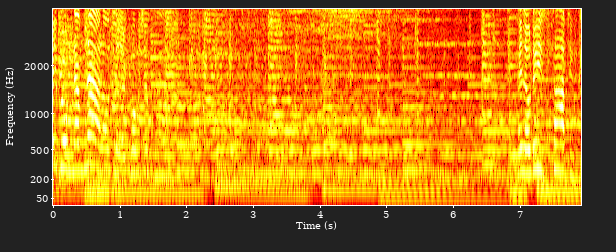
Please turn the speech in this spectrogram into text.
ให้พระองค์นำหน้าเราเถิดพระองค์เจ้าข้าให้เราได้ทราบถึงแผ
